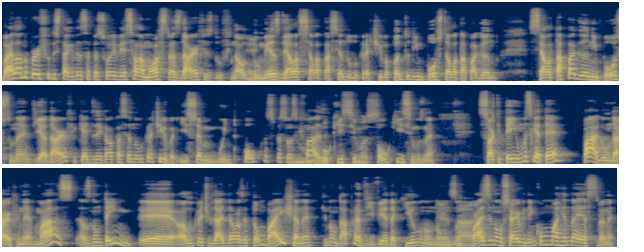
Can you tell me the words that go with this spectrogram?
Vai lá no perfil do Instagram dessa pessoa e vê se ela mostra as DARFs do final é. do mês dela, se ela está sendo lucrativa, quanto de imposto ela está pagando. Se ela está pagando imposto, né, via DARF, quer dizer que ela está sendo lucrativa. Isso é muito pouco as pessoas que hum, fazem. Pouquíssimos. Pouquíssimos, né? Só que tem umas que até pagam DARF, né? Mas elas não têm. É, a lucratividade delas é tão baixa, né? Que não dá para viver daquilo, não, não, não, quase não serve nem como uma renda extra, né?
